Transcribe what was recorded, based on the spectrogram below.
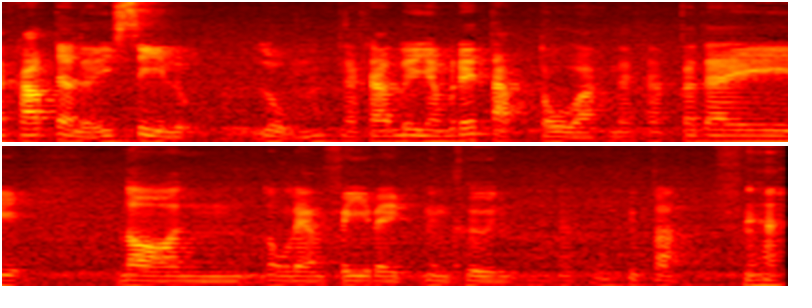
นะครับ แต่เหลืออีก 4 หลุมนะครับเลยยังไม่ได้ตัดตัวนะครับ ก็ได้นอนโรงแรมฟรีไปหนึ่งคืนนะครับหรือเปล่านะฮะ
